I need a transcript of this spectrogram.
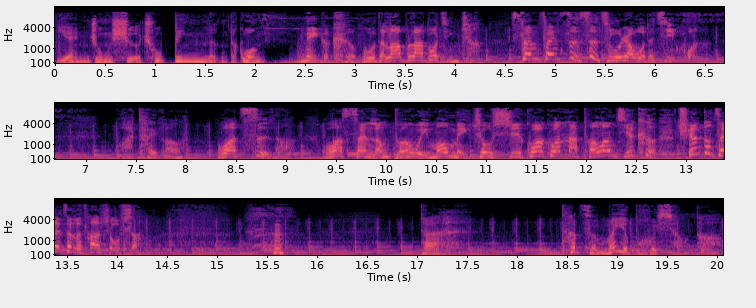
眼中射出冰冷的光。那个可恶的拉布拉多警长，三番四次阻扰我的计划。挖太郎、挖次郎、挖三郎、短尾猫、美洲狮、呱呱那、螳螂杰克，全都栽在了他手上。哼！但，他怎么也不会想到，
